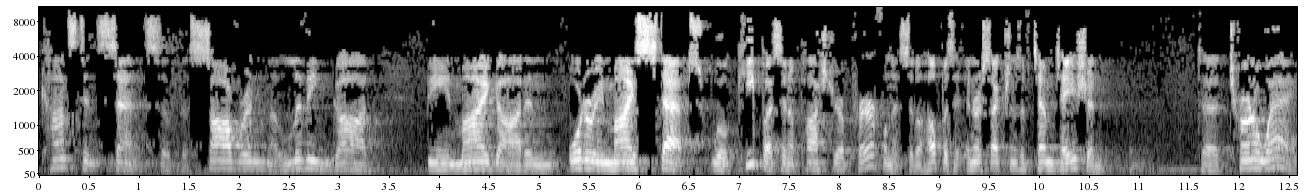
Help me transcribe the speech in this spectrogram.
constant sense of the sovereign, the living God being my God and ordering my steps will keep us in a posture of prayerfulness. It'll help us at intersections of temptation to turn away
